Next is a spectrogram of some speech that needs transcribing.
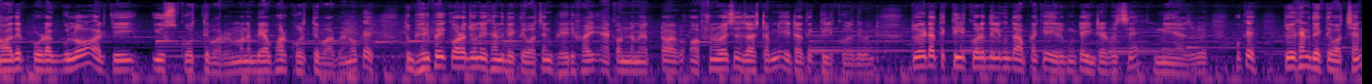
আমাদের প্রোডাক্টগুলো আর কি ইউজ করতে পারবেন মানে ব্যবহার করতে পারবেন ওকে তো ভেরিফাই করার জন্য এখানে দেখতে পাচ্ছেন ভেরিফাই অ্যাকাউন্ট নামে একটা অপশন রয়েছে জাস্ট আপনি এটাতে ক্লিক করে দেবেন। তো এটাতে ক্লিক করে দিলে কিন্তু আপনাকে এরকম একটা ইন্টারফেসে নিয়ে আসবে ওকে তো এখানে দেখতে পাচ্ছেন,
